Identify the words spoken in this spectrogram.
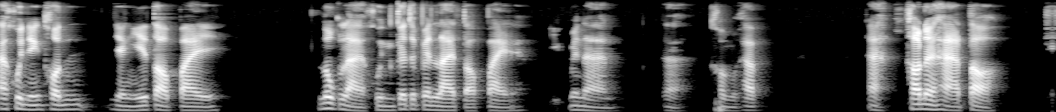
ถ้าคุณยังทนอย่างนี้ต่อไป ลูกหลานคุณก็จะเป็นรายต่อไปอีกไม่นานอะขอบคุณครับอะเข้าเนื้อหาต่อโอเค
